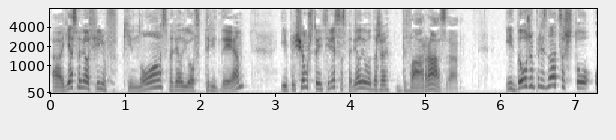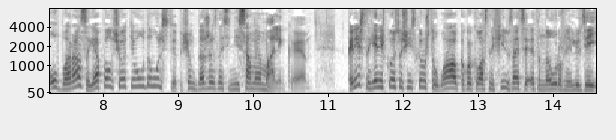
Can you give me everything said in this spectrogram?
А, я смотрел фильм в кино, смотрел его в 3D, и причем, что интересно, смотрел его даже два раза. И должен признаться, что оба раза я получил от него удовольствие, причем даже, знаете, не самое маленькое. Конечно, я ни в коем случае не скажу, что вау, какой классный фильм, знаете, это на уровне Людей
